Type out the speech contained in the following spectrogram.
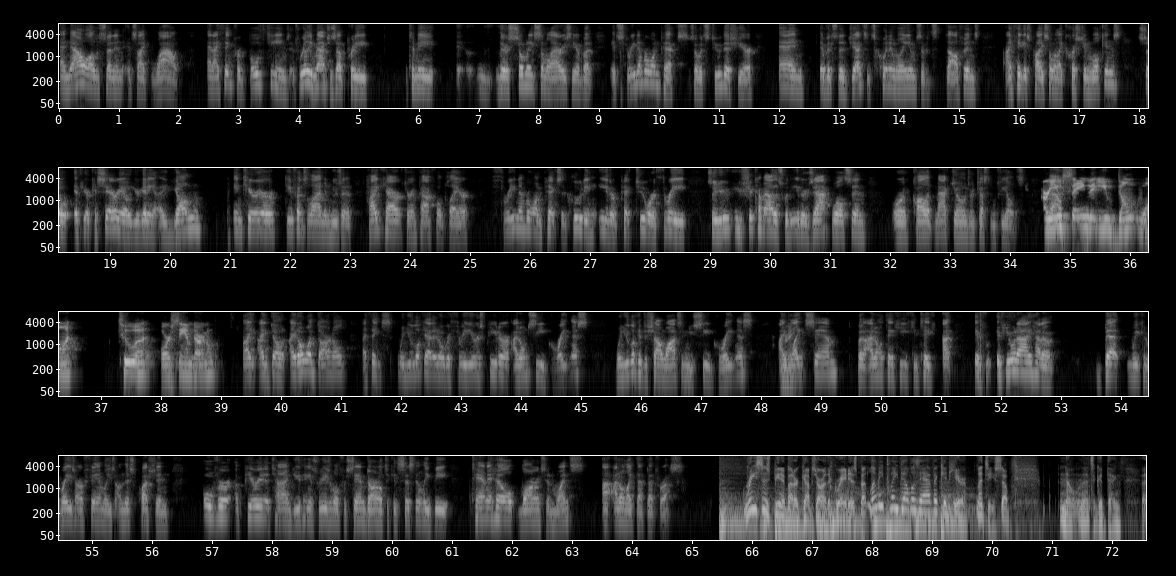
And now all of a sudden it's like, wow. And I think for both teams, it really matches up pretty to me. Eh, there's so many similarities here, but it's three number one picks. So it's two this year. And if it's the Jets, it's Quinn and Williams. If it's Dolphins, I think it's probably someone like Christian Wilkins. So if you're Caserio, you're getting a young interior defensive lineman who's a high character, impactful player. Three number one picks, including either pick two or three. So you you should come out of this with either Zach Wilson or call it Mac Jones or Justin Fields. Are now, you saying that you don't want Tua or Sam Darnold? I, I don't. I don't want Darnold. I think when you look at it over three years, Peter, I don't see greatness. When you look at Deshaun Watson, you see greatness. I right. like Sam, but I don't think he can take. I, if if you and I had a bet, we could raise our families on this question over a period of time. Do you think it's reasonable for Sam Darnold to consistently beat Tannehill, Lawrence, and Wentz? I, I don't like that bet for us. Reese's peanut butter cups are the greatest, but let me play devil's advocate here. Let's see. So. No, that's a good thing. Uh,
